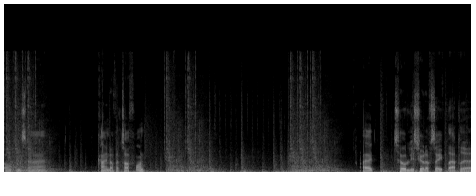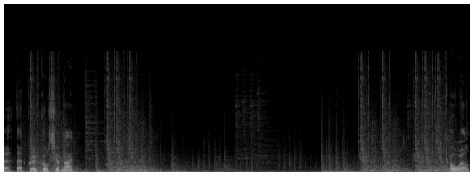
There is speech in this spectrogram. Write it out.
Oh, he's a kind of a tough one. I totally should have saved that uh, that critical, shouldn't I? Oh well.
